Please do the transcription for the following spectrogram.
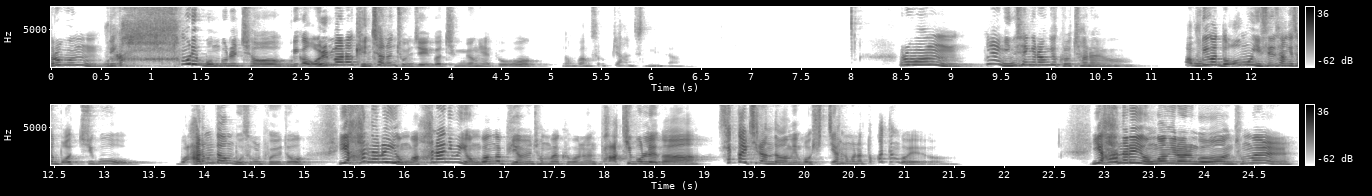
여러분 우리가 아무리 몸부를 쳐 우리가 얼마나 괜찮은 존재인 것 증명해도 영광스럽지 않습니다. 여러분 그냥 인생이라는 게 그렇잖아요. 아, 우리가 너무 이 세상에서 멋지고 뭐 아름다운 모습을 보여도 이 하늘의 영광, 하나님의 영광과 비하면 정말 그거는 바퀴벌레가 색깔 칠한 다음에 멋있지 하는 거랑 똑같은 거예요. 이 하늘의 영광이라는 건 정말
